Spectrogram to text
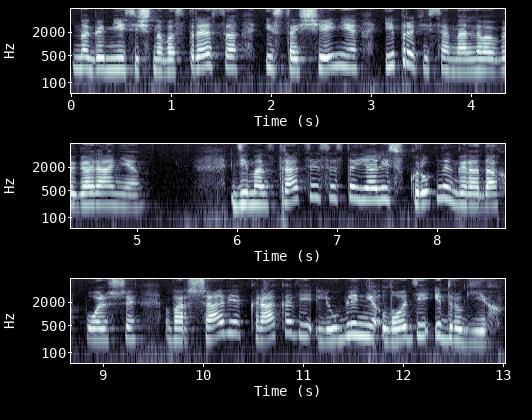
многомесячного стресса, истощения и профессионального выгорания. Демонстрации состоялись в крупных городах Польши – Варшаве, Кракове, Люблине, Лоди и других.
